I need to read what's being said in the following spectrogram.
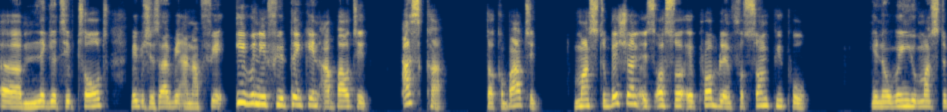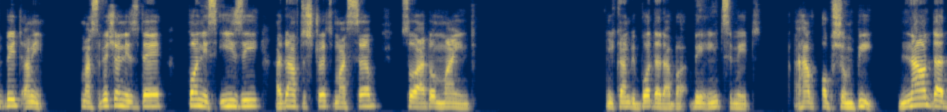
um negative thoughts, maybe she's having an affair. Even if you're thinking about it, ask her, talk about it. Masturbation is also a problem for some people. You know, when you masturbate, I mean, masturbation is there, fun is easy, I don't have to stress myself, so I don't mind. You can't be bothered about being intimate. I have option B. Now that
